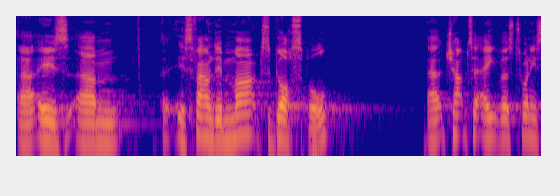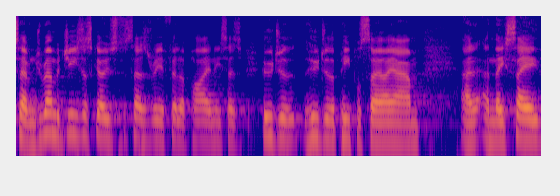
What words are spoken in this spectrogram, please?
uh, is, um, is found in Mark's Gospel, uh, chapter 8, verse 27. Do you remember Jesus goes to Caesarea Philippi and he says, Who do, who do the people say I am? And, and they say,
